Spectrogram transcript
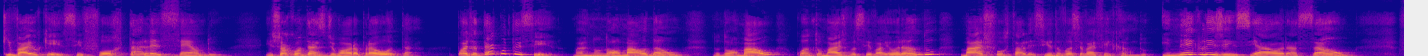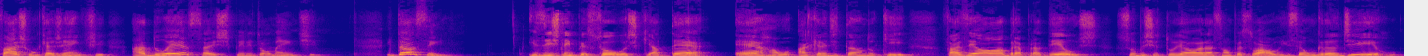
que vai o quê? Se fortalecendo. Isso acontece de uma hora para outra? Pode até acontecer, mas no normal não. No normal, quanto mais você vai orando, mais fortalecido você vai ficando. E negligenciar a oração faz com que a gente adoeça espiritualmente. Então, assim, existem pessoas que até erram acreditando que fazer obra para Deus substitui a oração pessoal. Isso é um grande erro.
